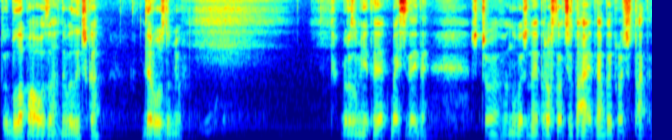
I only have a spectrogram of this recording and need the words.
Тут була пауза невеличка для роздумів. Ви розумієте, як бесіда йде. Що ну, ви ж не просто читаєте, аби прочитати.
